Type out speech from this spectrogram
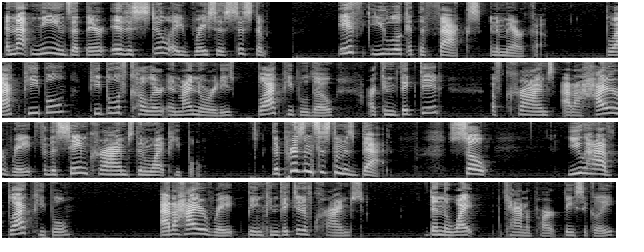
And that means that there it is still a racist system. If you look at the facts in America, black people, people of color, and minorities, black people though, are convicted of crimes at a higher rate for the same crimes than white people. The prison system is bad. So you have black people at a higher rate being convicted of crimes than the white counterpart, basically,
